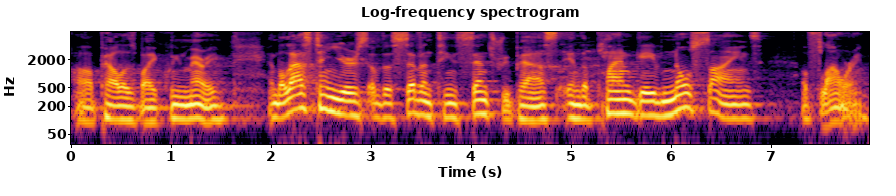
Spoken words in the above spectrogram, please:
uh, Palace by Queen Mary. And the last 10 years of the 17th century passed, and the plant gave no signs of flowering.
